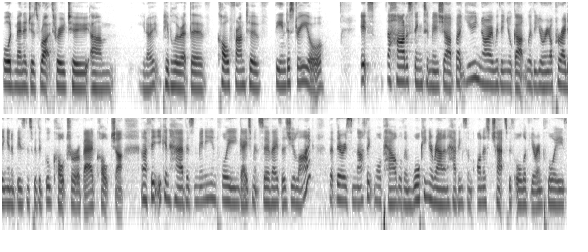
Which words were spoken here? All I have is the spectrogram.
board managers right through to, um, you know, people who are at the coal front of the industry or? It's the hardest thing to measure, but you know within your gut whether you're operating in a business with a good culture or a bad culture. And I think you can have as many employee engagement surveys as you like, but there is nothing more powerful than walking around and having some honest chats with all of your employees.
